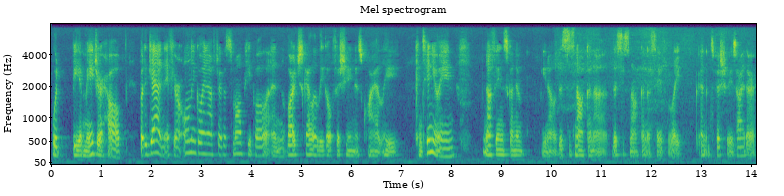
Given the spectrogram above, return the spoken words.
would be a major help. But again, if you're only going after the small people and large scale illegal fishing is quietly continuing, nothing's going to, you know, this is not going to this is not going to save the lake and its fisheries either.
